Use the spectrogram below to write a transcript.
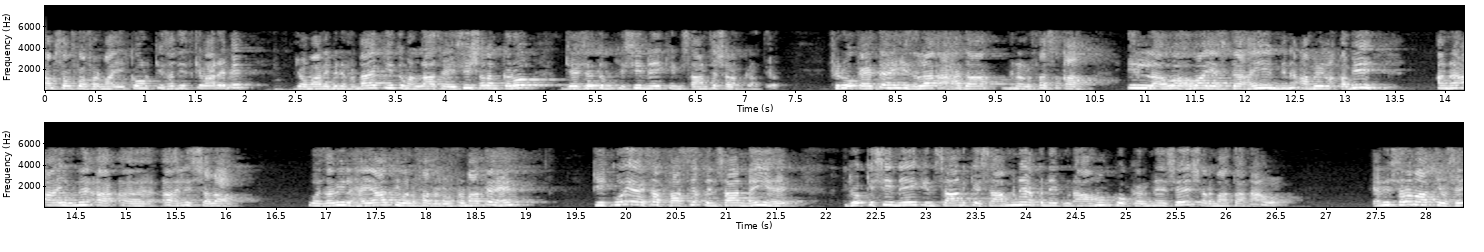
ہم سب کو فرمائی۔ کون، کس حدیث کے بارے میں؟ جو ہمارے نبی نے فرمایا کہ تم اللہ سے ایسی شرم کرو جیسے تم کسی نیک انسان سے شرم کرتے ہو۔ پھر وہ کہتے ہیں اضلاع احدا من الفسقہ اللہ ہوا یستحی من امر القبی اہل صلاح وہ زویل حیات والفضل۔ وہ فرماتے ہیں کہ کوئی ایسا فاسق انسان نہیں ہے جو کسی نیک انسان کے سامنے اپنے گناہوں کو کرنے سے شرماتا نہ ہو۔ یعنی شرم آتی اسے،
